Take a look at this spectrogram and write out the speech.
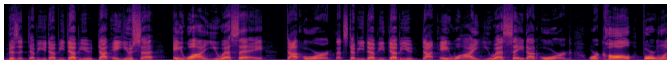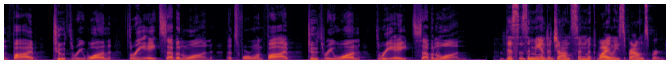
visit www.ayusa.org. That's www.ayusa.org or call 415 231 3871. That's 415 231 3871. This is Amanda Johnson with Wiley's Brownsburg.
